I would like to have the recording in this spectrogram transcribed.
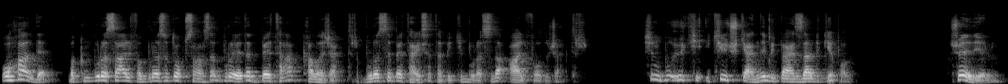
O halde bakın burası alfa burası 90 ise buraya da beta kalacaktır. Burası beta ise tabii ki burası da alfa olacaktır. Şimdi bu iki, iki üçgende bir benzerlik yapalım. Şöyle diyelim.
